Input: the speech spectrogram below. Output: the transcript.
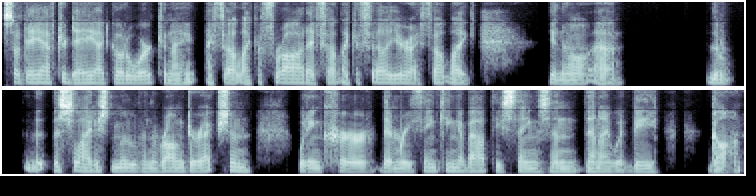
So day after day, I'd go to work and I, I felt like a fraud. I felt like a failure. I felt like, you know, uh, the, the, slightest move in the wrong direction would incur them rethinking about these things, and then I would be gone.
